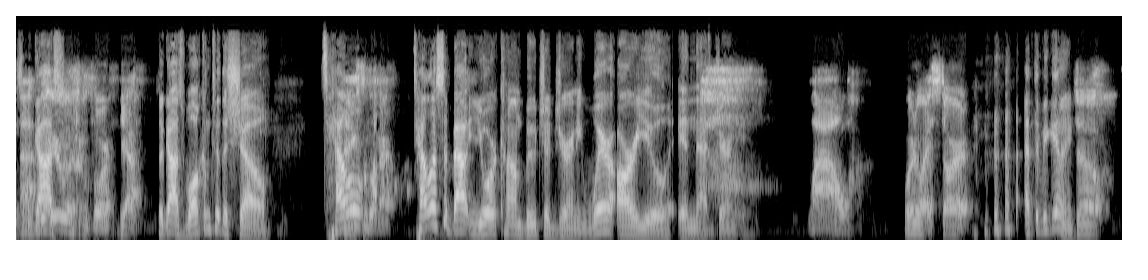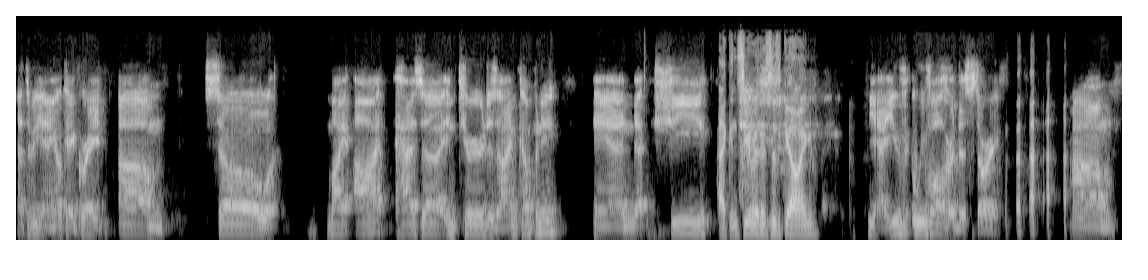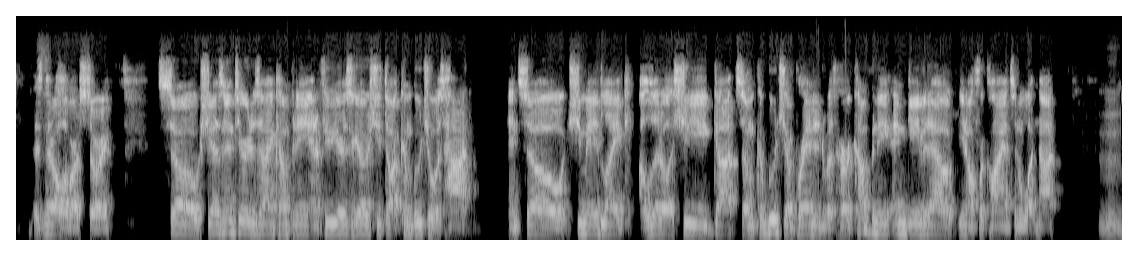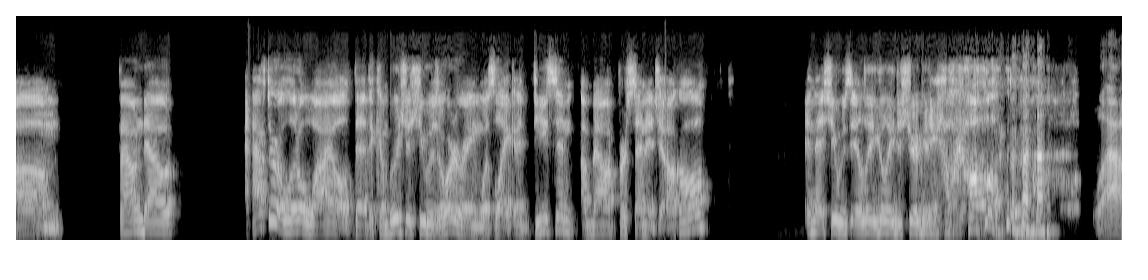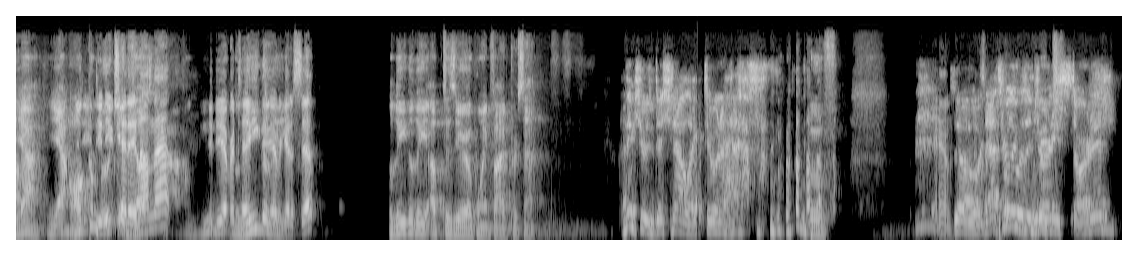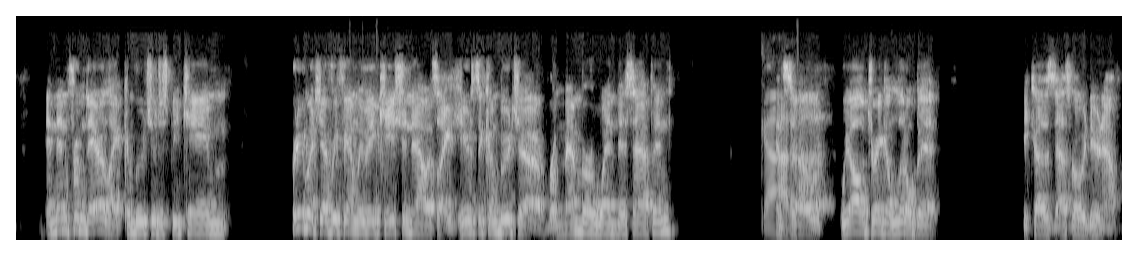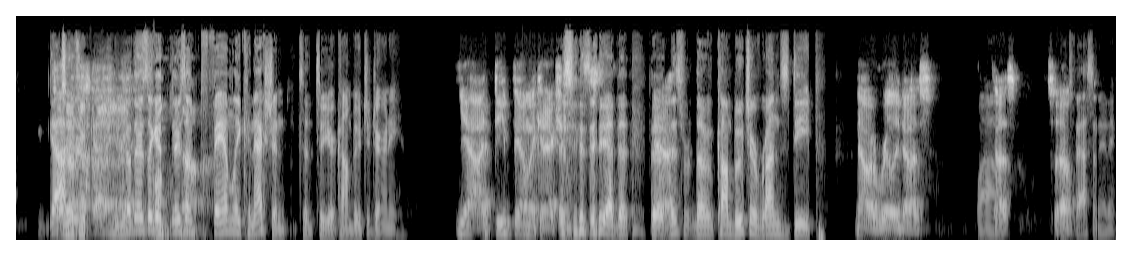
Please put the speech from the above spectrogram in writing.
So, guys- you're looking for. Yeah. So, guys, welcome to the show. Tell Thanks, tell us about your kombucha journey. Where are you in that journey? Wow. Where do I start? At the beginning. So at the beginning, okay, great. Um, so my aunt has a interior design company, and she, I can see where this is going. yeah, you've we've all heard this story. um, isn't it all of our story? So she has an interior design company, and a few years ago, she thought kombucha was hot, and so she made like a little. She got some kombucha branded with her company and gave it out, you know, for clients and whatnot. Mm. um, found out after a little while that the kombucha she was ordering was like a decent amount percentage alcohol and that she was illegally distributing alcohol. Wow. Yeah, yeah. All Did you- did you get in on that? Did you ever take? Did you ever get a sip? Legally up to zero point five percent? I think she was dishing out like two and a half. Oof. Damn. so that's really where the journey started. And then from there, like kombucha just became pretty much every family vacation now. It's like, here's the kombucha. Remember when this happened? Got and it. so we all drink a little bit because that's what we do now. Got So it. you- Okay. So there's like a bumped there's a family connection to, to your kombucha journey. Yeah, a deep family connection. This is yeah the the Yeah. this the kombucha runs deep. No, it really does. Wow. It does. So That's fascinating.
